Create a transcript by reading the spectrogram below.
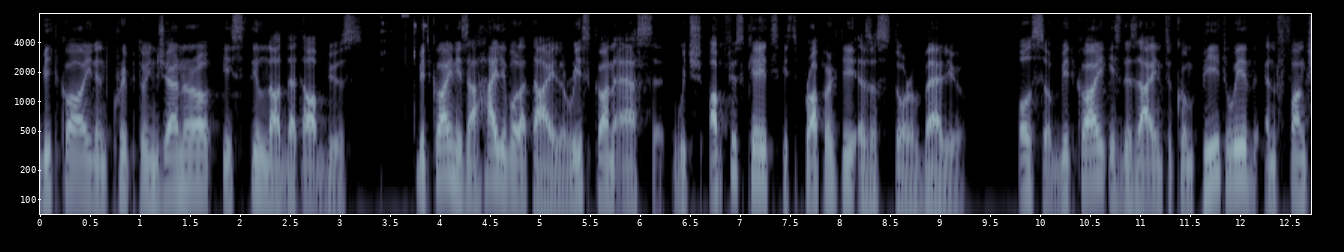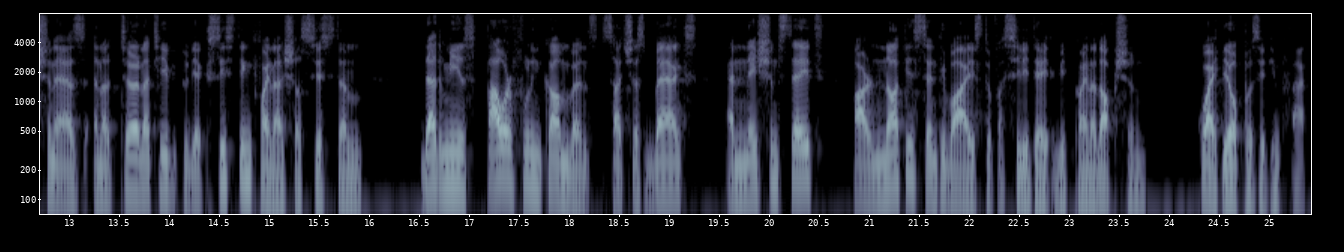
Bitcoin and crypto in general is still not that obvious. Bitcoin is a highly volatile, risk on asset, which obfuscates its property as a store of value. Also, Bitcoin is designed to compete with and function as an alternative to the existing financial system. That means powerful incumbents such as banks and nation states are not incentivized to facilitate Bitcoin adoption. Quite the opposite, in fact.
